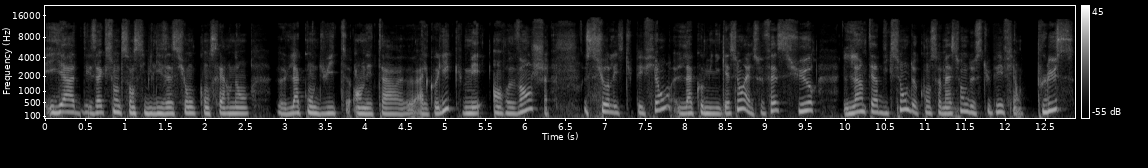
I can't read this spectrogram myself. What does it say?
il y a des actions de sensibilisation concernant la conduite en état euh, alcoolique, mais en revanche, sur les stupéfiants, la communication, elle se fait sur l'interdiction de consommation de stupéfiants, plus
